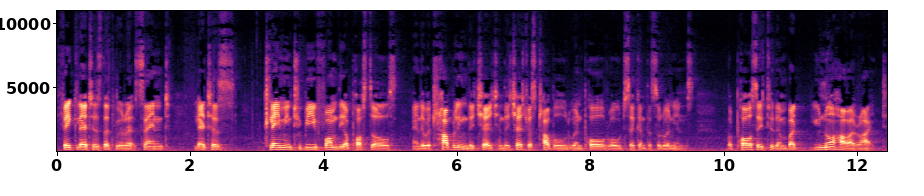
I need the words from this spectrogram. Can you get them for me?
fake letters that were sent, letters claiming to be from the apostles and they were troubling the church, and the church was troubled when Paul wrote Second Thessalonians. But Paul says to them, But you know how I write.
